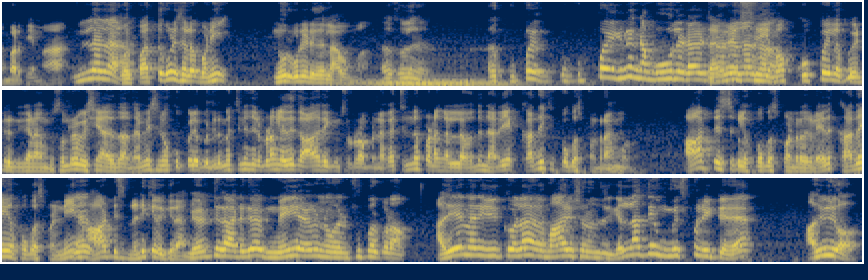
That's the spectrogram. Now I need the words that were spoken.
சம்பாத்தியமா? இல்ல இல்ல. ஒரு பத்து கோடி செலவு பண்ணி நூறு கோடி எடுக்கிறது லாபமா? அது சொல்லுங்க. அது குப்பை கு- குப்பைக்குன்னு நம்ம ஊர்ல தமிழ் சினிமா குப்பையில போயிட்டு இருக்குங்க. நம்ம சொல்ற விஷயம் அதுதான். தமிழ் சினிமா குப்பையில போயிட்டு இருக்கு. சின்ன சின்ன படங்கள் எதுக்கு ஆதரிக்குன்னு சொல்றோம் அப்படின்னாக்கா சின்ன படங்கள்ல வந்து நிறைய கதைக்கு ஃபோக்கஸ் பண்றாங்க. ஆர்டிஸ்டுகளுக்கு ஃபோக்கஸ் பண்றது கிடையாது. கதையை ஃபோக்கஸ் பண்ணி ஆர்டிஸ்ட் நடிக்க வைக்கிறாங்க. எடுத்துக்காட்டுக்கு மெய்யழகு சூப்பர் படம். அதே மாதிரி ஈக்குவலா மாரிசன் வந்து எல்லாத்தையும் மிஸ் பண்ணிட்டு ஐயோ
